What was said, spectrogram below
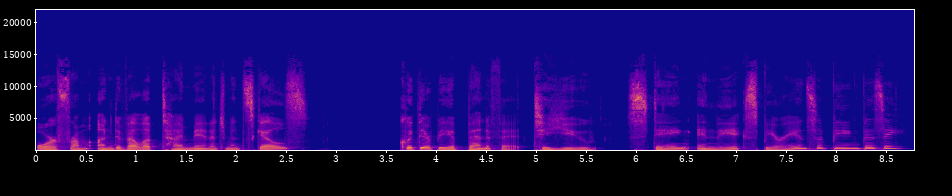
or from undeveloped time management skills? Could there be a benefit to you staying in the experience of being busy?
